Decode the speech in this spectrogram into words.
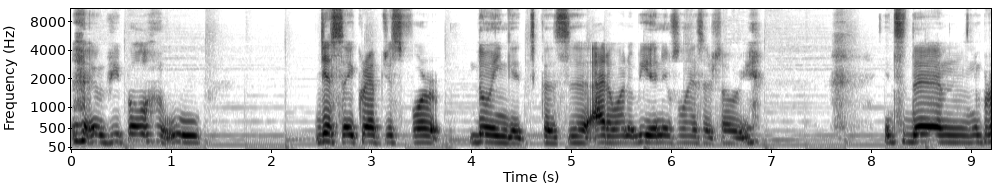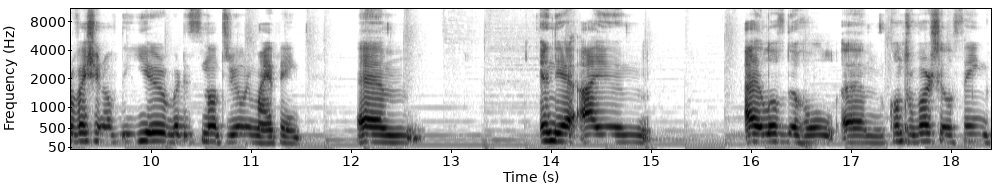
people who just say crap just for doing it because uh, I don't want to be an influencer. Sorry, it's the um, profession of the year, but it's not really my thing. Um, and yeah, I um, I love the whole um, controversial thing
